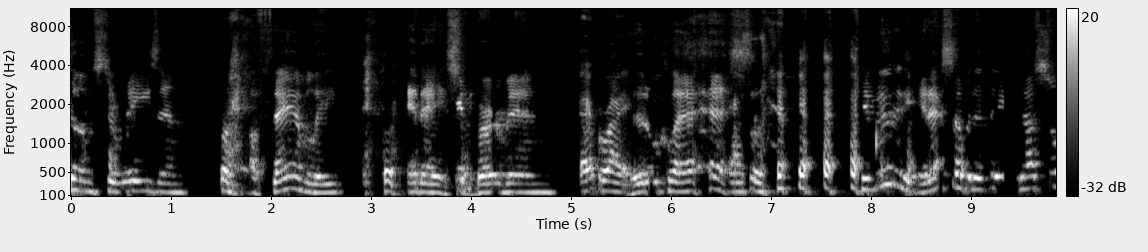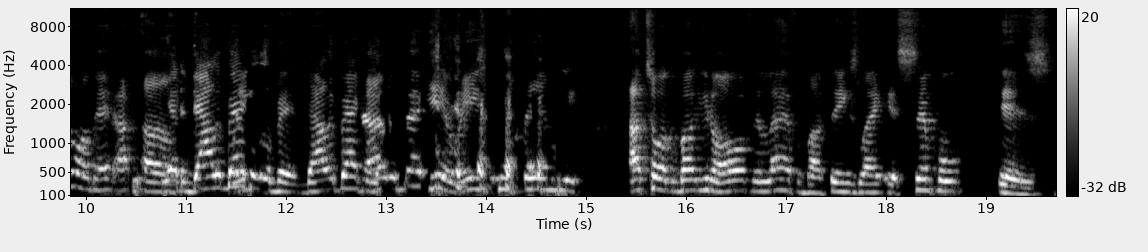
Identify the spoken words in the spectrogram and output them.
comes to raising a family in a suburban right. middle class community. And that's some of the things I saw, man. I, um, yeah, to dial it back a little bit. Dial it back. Dial it back. Yeah, raising my family. I talk about, you know, I often laugh about things like as simple as,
